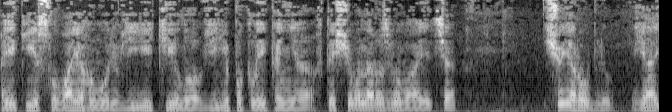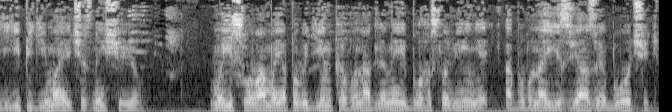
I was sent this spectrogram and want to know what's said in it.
а які слова я говорю в її тіло, в її покликання, в те, що вона розвивається. Що я роблю? Я її підіймаю чи знищую? Мої слова, моя поведінка, вона для неї благословіння, або вона її зв'язує, блочить.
